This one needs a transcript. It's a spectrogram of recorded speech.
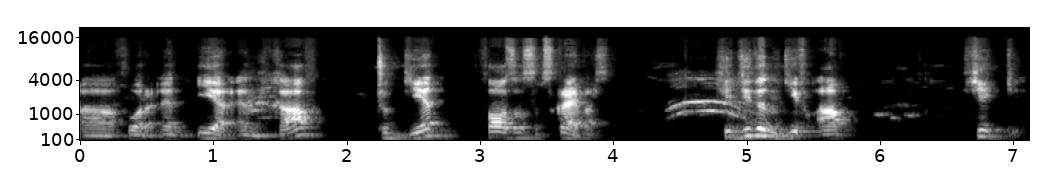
uh, for an year and a half to get thousand subscribers. He didn't give up. He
